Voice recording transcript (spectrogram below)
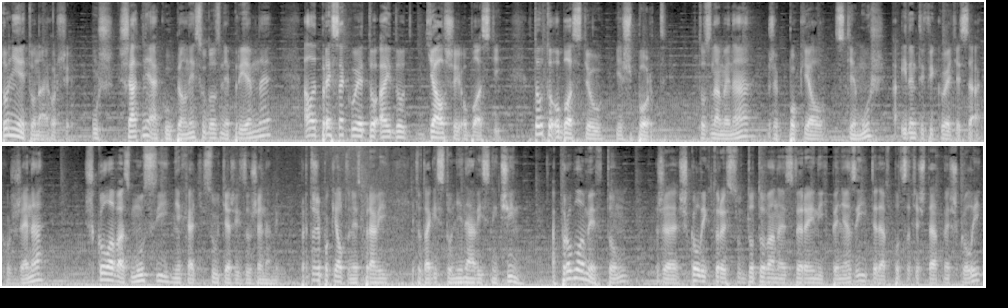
to nie je to najhoršie. Už šatne a kúpeľne sú dosť nepríjemné, ale presakuje to aj do ďalšej oblasti. Touto oblasťou je šport. To znamená, že pokiaľ ste muž a identifikujete sa ako žena, škola vás musí nechať súťažiť so ženami. Pretože pokiaľ to nespraví, je to takisto nenávisný čin. A problém je v tom, že školy, ktoré sú dotované z verejných peňazí, teda v podstate štátne školy,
